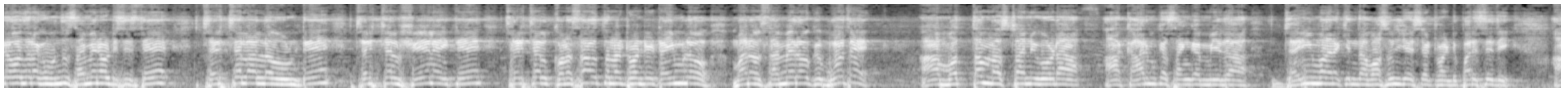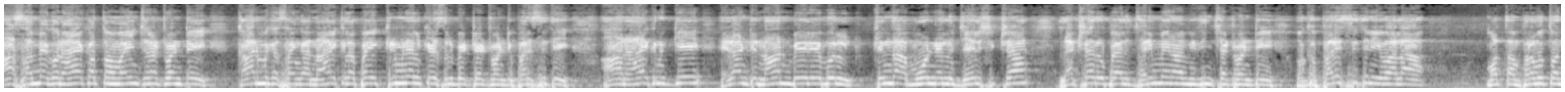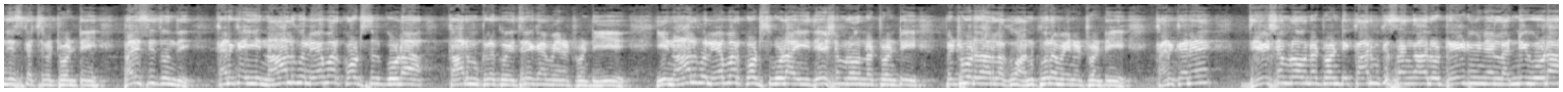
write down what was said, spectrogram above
రోజులకు ముందు సమ్మె నోటీస్ ఇస్తే చర్చలలో ఉంటే చర్చలు ఫెయిల్ అయితే చర్చలు కొనసాగుతున్నటువంటి టైంలో మనం సమ్మెలోకి పోతే ఆ మొత్తం నష్టాన్ని కూడా ఆ కార్మిక సంఘం మీద జరిమానా కింద వసూలు చేసేటువంటి పరిస్థితి. ఆ సమ్మెకు నాయకత్వం వహించినటువంటి కార్మిక సంఘ నాయకులపై క్రిమినల్ కేసులు పెట్టేటువంటి పరిస్థితి. ఆ నాయకునికి ఎలాంటి నాన్ బెయిలబుల్ కింద మూడు నెలలు జైలు శిక్ష లక్ష రూపాయలు జరిమానా విధించేటువంటి ఒక పరిస్థితిని ఇవాళ మొత్తం ప్రభుత్వం తీసుకొచ్చినటువంటి పరిస్థితి ఉంది. కనుక ఈ నాలుగు లేబర్ కోడ్స్ కూడా కార్మికులకు వ్యతిరేకమైనటువంటి ఈ నాలుగు లేబర్ కోడ్స్ కూడా ఈ దేశంలో ఉన్నటువంటి పెట్టుబడిదారులకు అనుకూలమైనటువంటి కనుకనే దేశంలో ఉన్నటువంటి కార్మిక సంఘాలు ట్రేడ్ యూనియన్లు అన్నీ కూడా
